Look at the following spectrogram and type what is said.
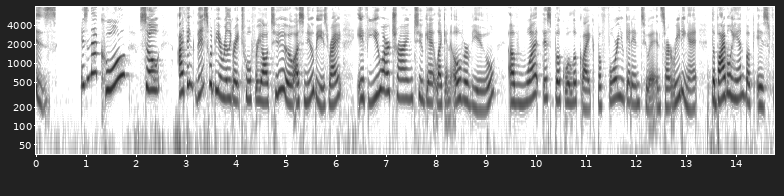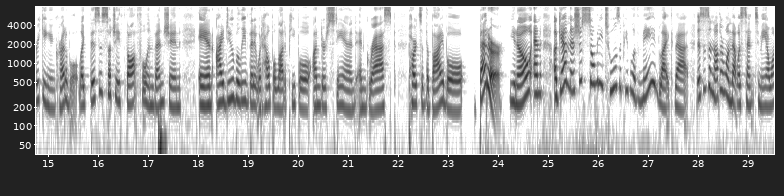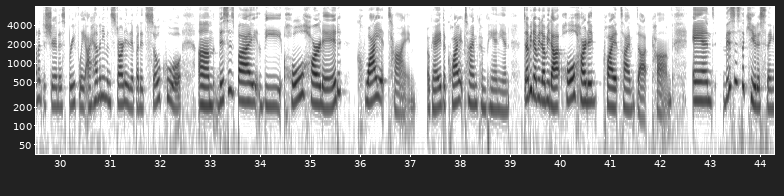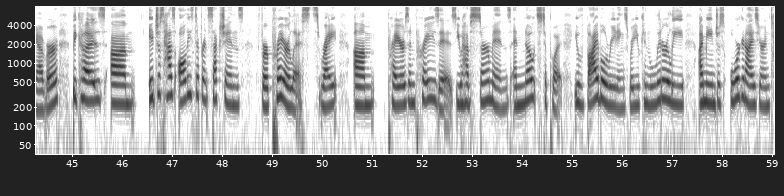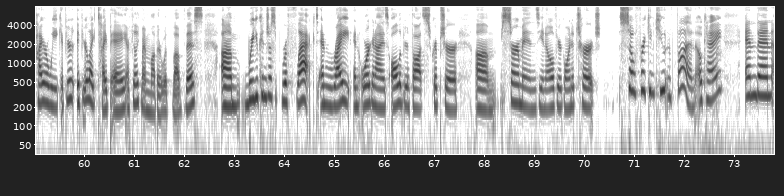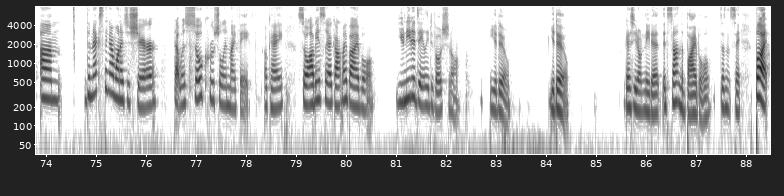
is. Isn't that cool? So, I think this would be a really great tool for y'all too, us newbies, right? If you are trying to get like an overview of what this book will look like before you get into it and start reading it, the Bible handbook is freaking incredible. Like, this is such a thoughtful invention, and I do believe that it would help a lot of people understand and grasp parts of the Bible better, you know? And again, there's just so many tools that people have made like that. This is another one that was sent to me. I wanted to share this briefly. I haven't even started it, but it's so cool. Um, this is by the Wholehearted Quiet Time. Okay, the Quiet Time Companion, www.wholeheartedquiettime.com. And this is the cutest thing ever because um, it just has all these different sections for prayer lists, right? Um, prayers and praises. You have sermons and notes to put. You have Bible readings where you can literally, I mean, just organize your entire week. If you're if you're like type A, I feel like my mother would love this. Um, where you can just reflect and write and organize all of your thoughts, scripture, um, sermons. You know, if you're going to church, so freaking cute and fun. Okay, and then um, the next thing I wanted to share that was so crucial in my faith. Okay, so obviously I got my Bible. You need a daily devotional. You do. You do. I guess you don't need it. It's not in the Bible. It doesn't say. But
